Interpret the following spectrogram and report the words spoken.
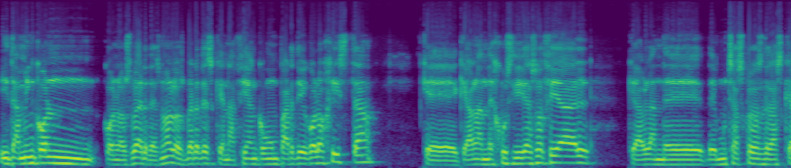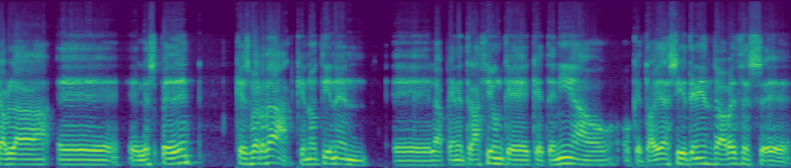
Y también con, los verdes, ¿no? Los verdes que nacían como un partido ecologista, que, que hablan de justicia social, que hablan de, muchas cosas de las que habla eh, el SPD, que es verdad que no tienen eh, la penetración que, tenía o, que todavía sigue teniendo a veces eh,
